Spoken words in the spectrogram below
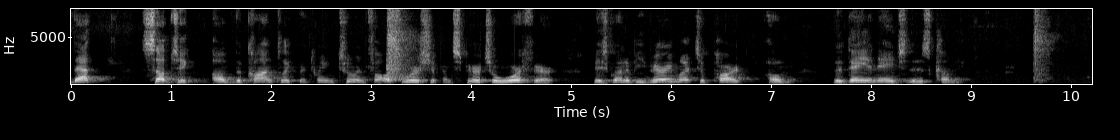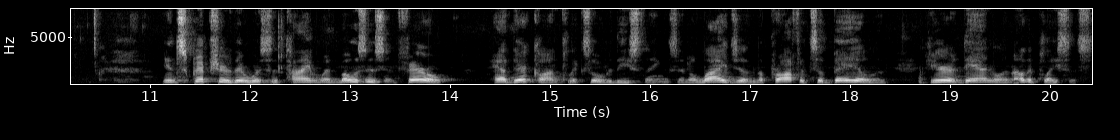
that subject of the conflict between true and false worship and spiritual warfare is going to be very much a part of the day and age that is coming. In Scripture, there was a time when Moses and Pharaoh had their conflicts over these things, and Elijah and the prophets of Baal, and here in Daniel and other places.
